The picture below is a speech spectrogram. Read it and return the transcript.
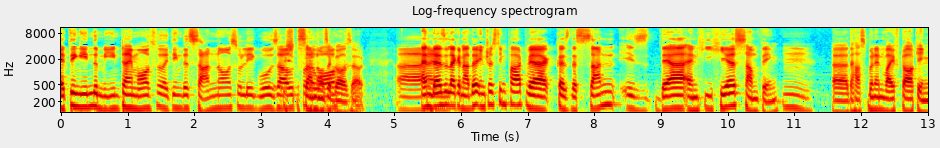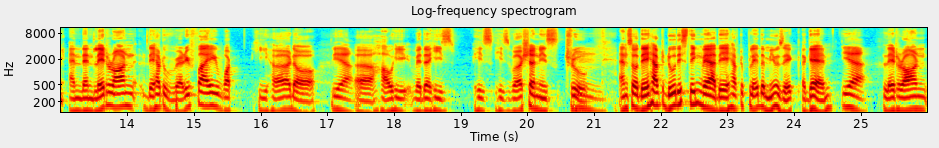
I think in the meantime also I think the sun also like goes out a also goes out. Uh, and there's like another interesting part where because the son is there and he hears something mm, uh, the husband and wife talking and then later on they have to verify what he heard or yeah. uh, how he whether he's his his version is true. Mm, and so they have to do this thing where they have to play the music again. Yeah. Later on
